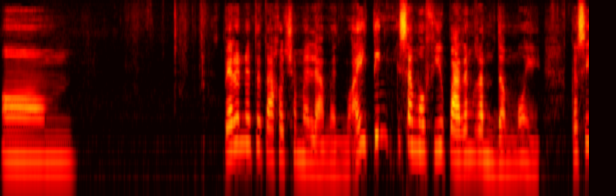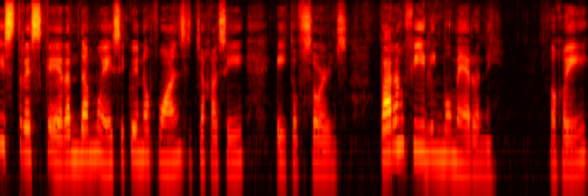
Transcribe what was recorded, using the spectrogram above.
Um, pero natatakot siya malaman mo. I think some of you parang ramdam mo eh. Kasi stress ka eh. Ramdam mo eh. Si Queen of Wands at saka si Eight of Swords. Parang feeling mo meron eh. Okay?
